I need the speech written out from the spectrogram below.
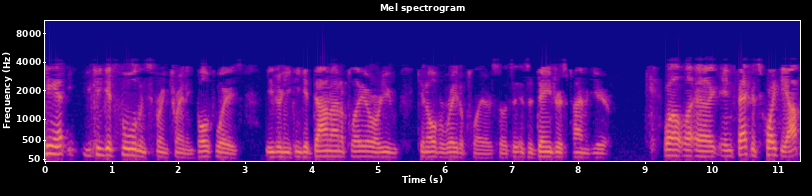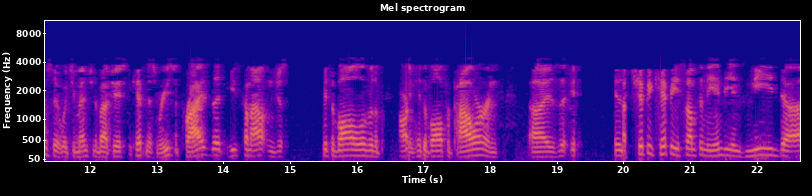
can't you can get fooled in spring training both ways. Either you can get down on a player or you can overrate a player. So it's a, it's a dangerous time of year. Well, uh, in fact, it's quite the opposite. What you mentioned about Jason Kipnis. Were you surprised that he's come out and just hit the ball all over the park and hit the ball for power? And uh, is is Chippy Kippy something the Indians need uh,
